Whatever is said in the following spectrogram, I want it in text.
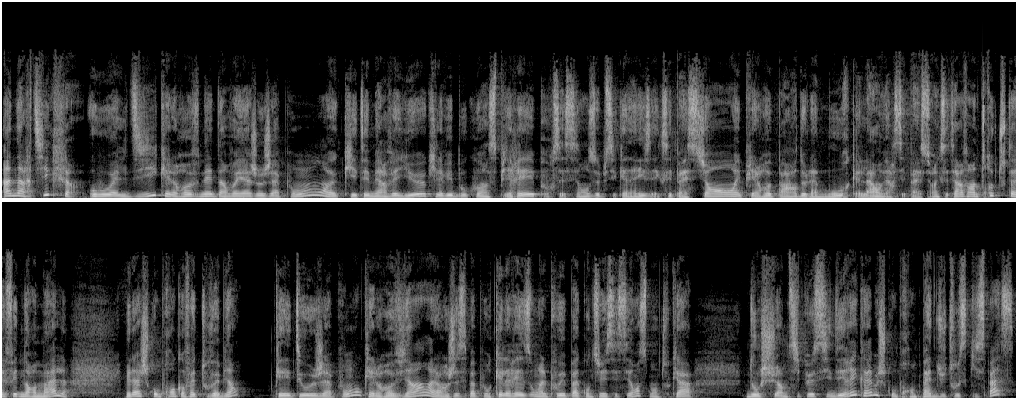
un article où elle dit qu'elle revenait d'un voyage au Japon euh, qui était merveilleux, qu'il avait beaucoup inspiré pour ses séances de psychanalyse avec ses patients, et puis elle repart de l'amour qu'elle a envers ses patients, etc. Enfin, un truc tout à fait normal. Mais là, je comprends qu'en fait, tout va bien, qu'elle était au Japon, qu'elle revient. Alors, je sais pas pour quelle raison elle pouvait pas continuer ses séances, mais en tout cas, donc je suis un petit peu sidérée quand même, je comprends pas du tout ce qui se passe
